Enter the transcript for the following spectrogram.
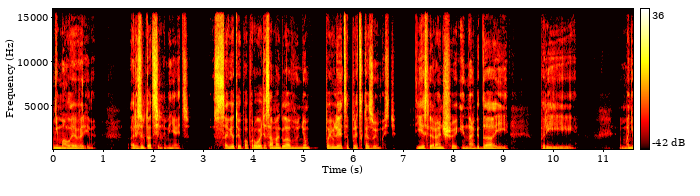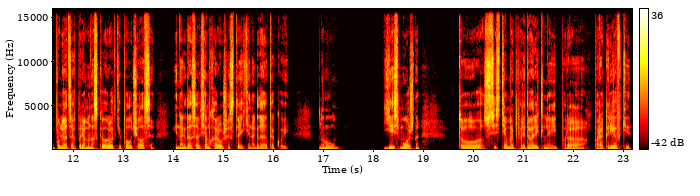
немалое время. Результат сильно меняется. Советую попробовать. А самое главное, в нем появляется предсказуемость. Если раньше иногда и при манипуляциях прямо на сковородке получался иногда совсем хороший стейк, иногда такой, ну, есть можно, то с системой предварительной про прогревки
